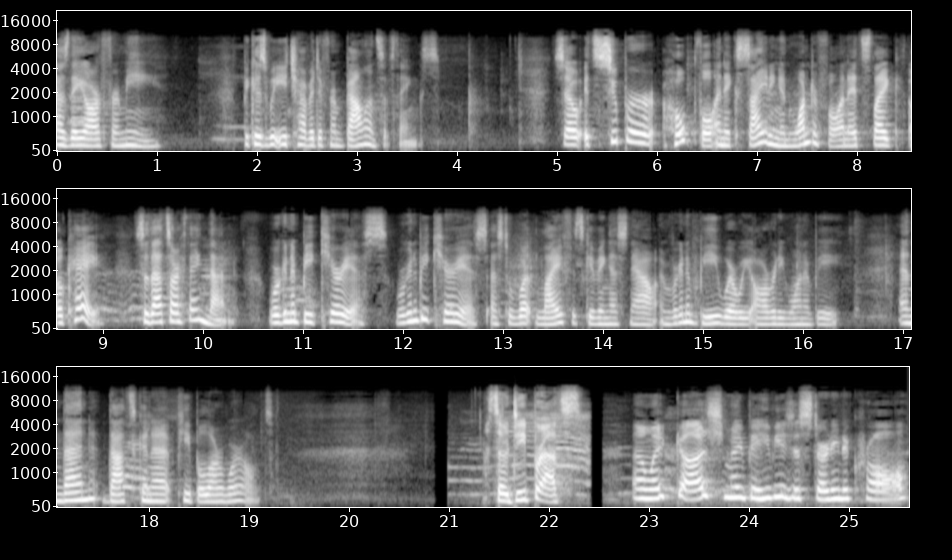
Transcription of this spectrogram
as they are for me because we each have a different balance of things. So it's super hopeful and exciting and wonderful. And it's like, okay, so that's our thing then. We're going to be curious. We're going to be curious as to what life is giving us now. And we're going to be where we already want to be. And then that's going to people our world. So deep breaths. Oh my gosh, my baby is just starting to crawl.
